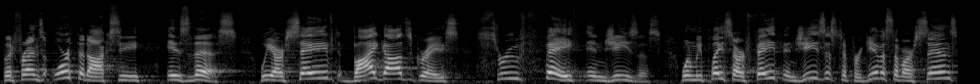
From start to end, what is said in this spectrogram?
But, friends, orthodoxy is this We are saved by God's grace through faith in Jesus. When we place our faith in Jesus to forgive us of our sins,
